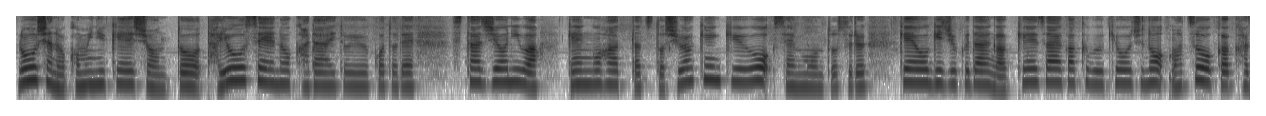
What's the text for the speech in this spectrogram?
ろう者のコミュニケーションと多様性の課題ということでスタジオには言語発達と手話研究を専門とする慶應義塾大学経済学部教授の松岡和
